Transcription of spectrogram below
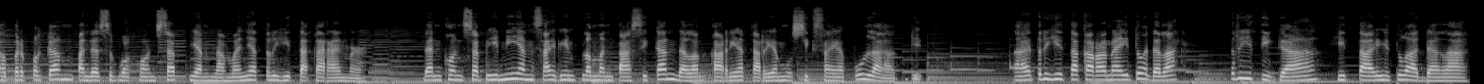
uh, berpegang pada sebuah konsep yang namanya Trihita Karana. Dan konsep ini yang saya implementasikan dalam karya-karya musik saya pula gitu. Uh, Trihita Karana itu adalah Tri tiga, Hita itu adalah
